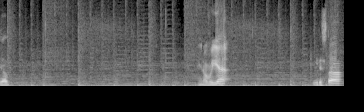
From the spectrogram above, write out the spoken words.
Yep. Ain't over yet. Need to stop.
